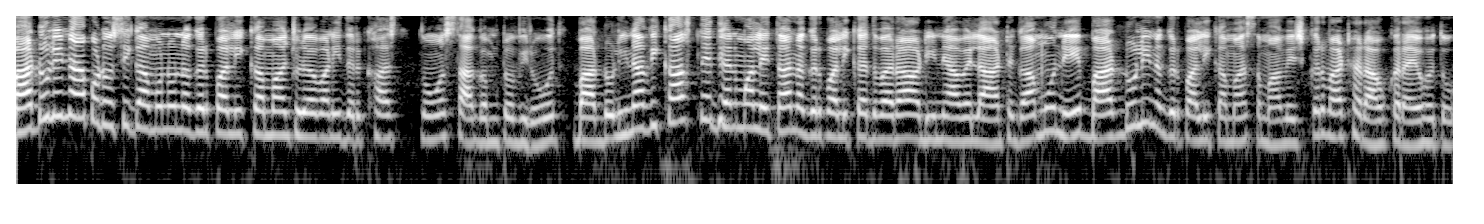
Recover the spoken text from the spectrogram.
બારડોલીના પડોશી ગામોનો નગરપાલિકામાં જોડાવાની દરખાસ્તનો સાગમટો વિરોધ. બારડોલીના વિકાસને ધ્યાનમાં લેતા નગરપાલિકા દ્વારા અડીને આવેલા આઠ ગામોને બારડોલી નગરપાલિકામાં સમાવેશ કરવા ઠરાવ કરાયો હતો.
